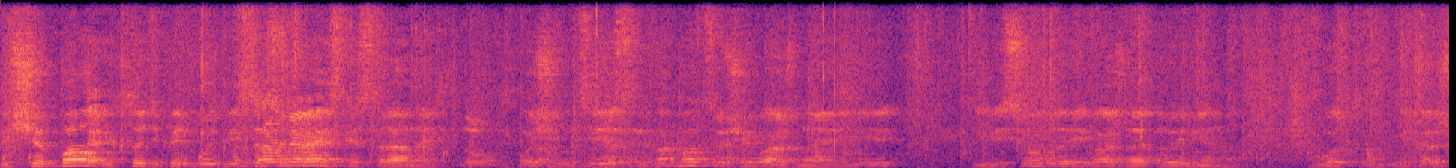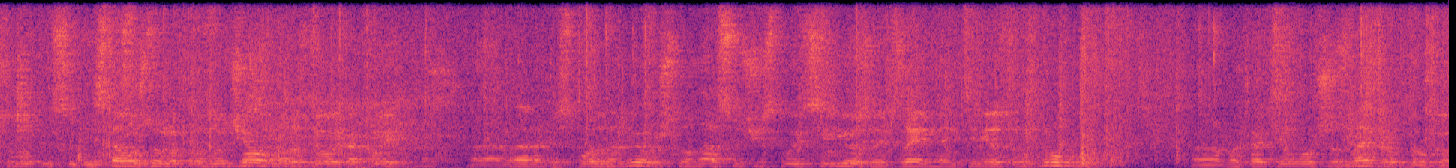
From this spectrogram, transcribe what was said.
исчерпал. И кто теперь будет вести с украинской стороны? Ну, Очень интересная информация, очень важная и, и веселая, и важная одновременно. Вот. Мне кажется, что вот из, того, что уже прозвучало, можно сделать такой, э, наверное, бесспорный вывод, что у нас существует серьезный взаимный интерес друг к другу. Э, Мы хотим лучше знать друг друга,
